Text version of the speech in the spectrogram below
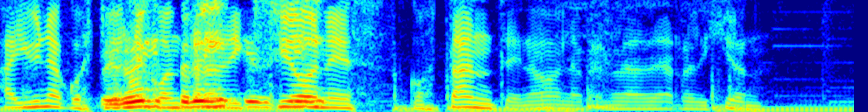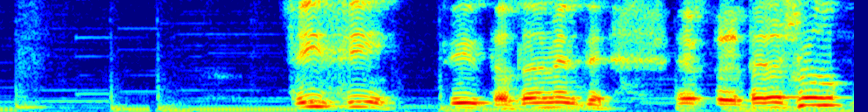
hay una cuestión de contradicciones constante, ¿no? En la, en la religión. Sí, sí, sí, totalmente. Eh, pero yo,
